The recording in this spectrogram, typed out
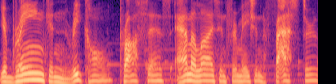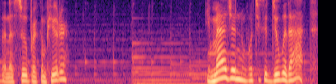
Your brain can recall, process, analyze information faster than a supercomputer. Imagine what you could do with that.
